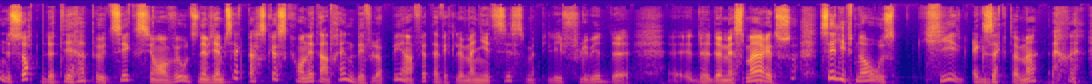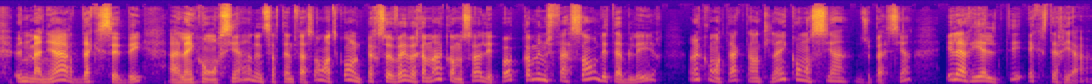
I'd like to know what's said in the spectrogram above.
une sorte de thérapeutique, si on veut, au 19e siècle, parce que ce qu'on est en train de développer, en fait, avec le magnétisme puis les fluides de, de, de Mesmer et tout ça, c'est l'hypnose qui est exactement une manière d'accéder à l'inconscient d'une certaine façon. En tout cas, on le percevait vraiment comme ça à l'époque, comme une façon d'établir un contact entre l'inconscient du patient et la réalité extérieure.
